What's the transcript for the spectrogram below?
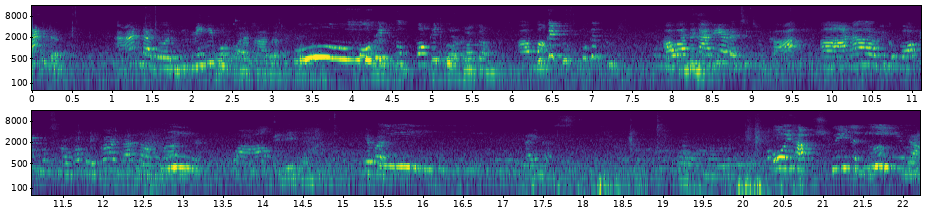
அண்ட் அண்ட் அது ஒரு மினி புக் உனக்காக. Pocket book, pocket book. மொத்தம் ஆமா. Pocket book, pocket book. அவ வந்து நிறைய வச்சிட்டு இருக்கா ஆனா அவளுக்கு பாக்கெட் புக்ஸ் ரொம்ப பிடிக்கும். அதனால நான் வாங்கிட்டேன். Wow. இங்க பாரு. Liners Oh, you have to squeeze it, huh? Yeah.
